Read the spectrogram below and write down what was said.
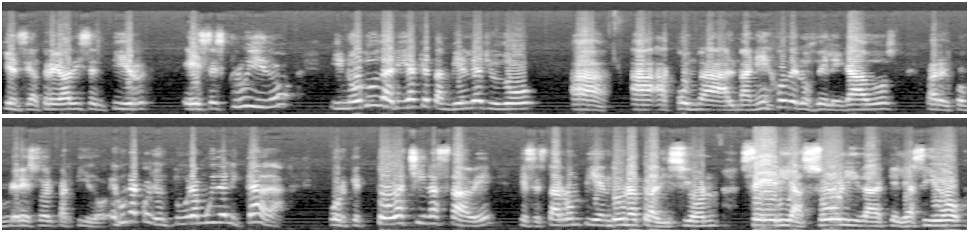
quien se atreva a disentir es excluido, y no dudaría que también le ayudó al manejo de los delegados para el Congreso del partido. Es una coyuntura muy delicada, porque toda China sabe que se está rompiendo una tradición seria, sólida, que le ha sido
